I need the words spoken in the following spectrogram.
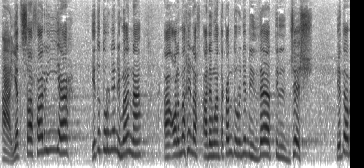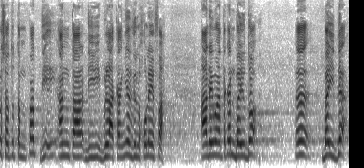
ayat safariyah. Itu turunnya di mana? Oleh khilaf ada yang mengatakan turunnya di Zatil Jesh. Itu apa satu tempat di antar di belakangnya Dzul Khulaifah. Ada yang mengatakan Bayda. Uh, Baida.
